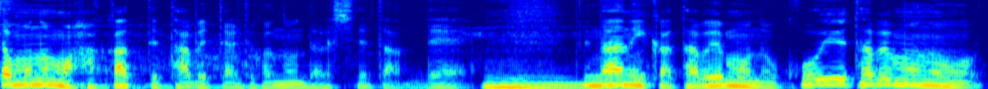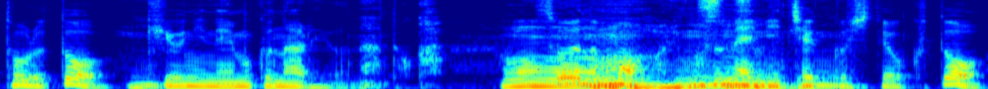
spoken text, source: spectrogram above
たものも測って食べたりとか飲んだりしてたんで,、ん。で何か食べ物こういう食べ物を取ると急に眠くなるよなとか、うんそういうのも常にチェックしておくと、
